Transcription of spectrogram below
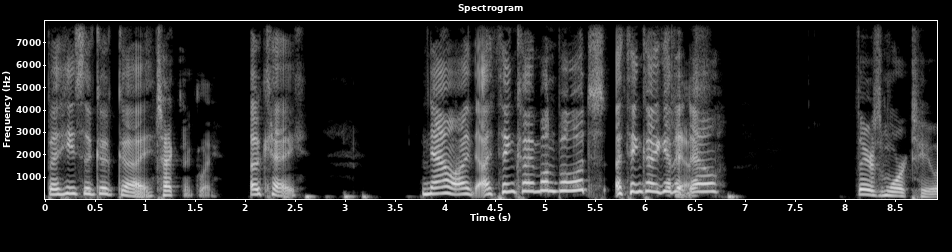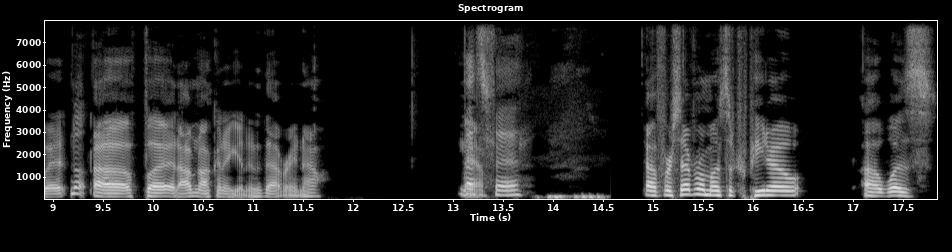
but he's a good guy. technically, Okay. Now I I think I'm on board. I think I get it now. there's more to it. No. Uh, but I'm not going to get into that right now. Yeah. That's fair. Uh, for several months, the torpedo uh, was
